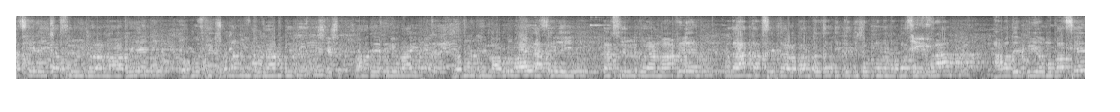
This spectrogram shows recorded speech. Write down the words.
আজকের এই তাফসীরুল কোরআন মাহফিলে উপস্থিত সম্মানীয় প্রধান অতিথি আমাদের প্রিয় ভাই রহমউদ্দিন বাবুল ভাই আজকের এই তাফসীরুল কোরআন মাহফিলের প্রধান তাফসীরকার আন্তর্জাতিক খ্যাতিসম্পন্ন মুফাসসির ইকরাম আমাদের প্রিয় মুফাসসির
